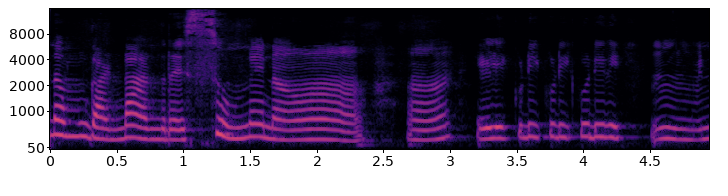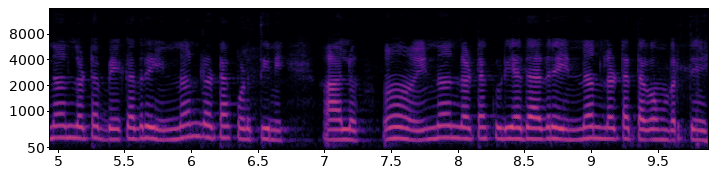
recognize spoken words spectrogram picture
ನಮ್ಮ ಗಂಡ ಅಂದರೆ ಸುಮ್ಮನೆನಾ ಕುಡಿ ಕುಡಿ ಕುಡೀರಿ ಹ್ಞೂ ಇನ್ನೊಂದು ಲೋಟ ಬೇಕಾದರೆ ಇನ್ನೊಂದು ಲೋಟ ಕೊಡ್ತೀನಿ. ಹಾಲು. ಹ್ಞೂ ಇನ್ನೊಂದು ಲೋಟ ಕುಡಿಯೋದಾದರೆ ಇನ್ನೊಂದು ಲೋಟ ತಗೊಂಬರ್ತೀನಿ.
